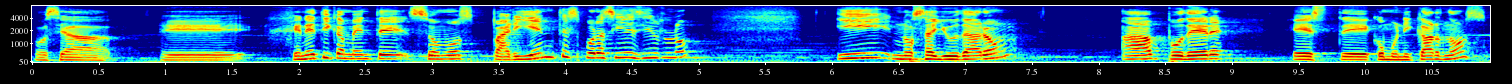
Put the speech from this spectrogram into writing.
o sea, eh, genéticamente somos parientes, por así decirlo, y nos ayudaron a poder este, comunicarnos.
